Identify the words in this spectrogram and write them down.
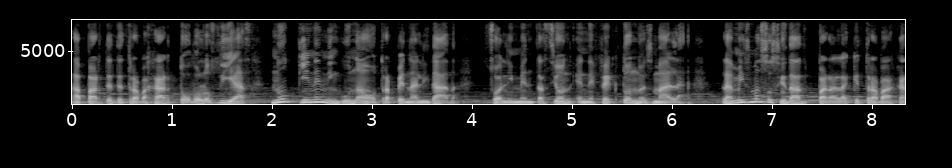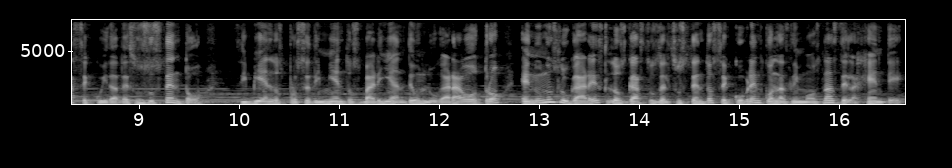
Aparte de trabajar todos los días, no tienen ninguna otra penalidad. Su alimentación en efecto no es mala. La misma sociedad para la que trabaja se cuida de su sustento. Si bien los procedimientos varían de un lugar a otro, en unos lugares los gastos del sustento se cubren con las limosnas de la gente.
